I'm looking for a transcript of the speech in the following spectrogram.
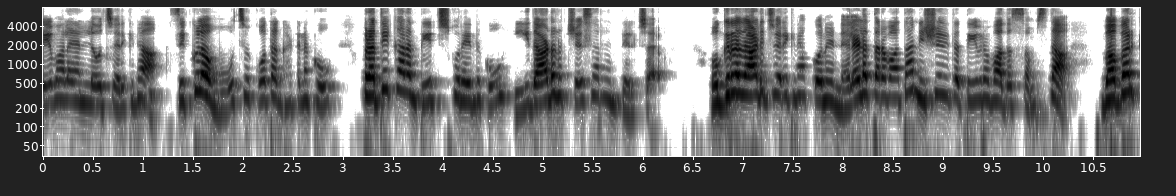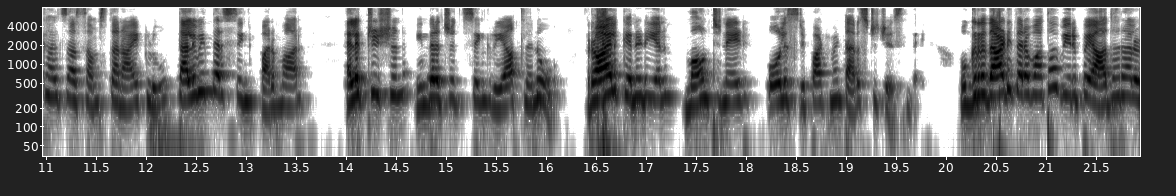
దేవాలయంలో జరిగిన సిక్కుల ఊచకోత ఘటనకు ప్రతీకారం తీర్చుకునేందుకు ఈ దాడులు చేశారని తెలిచారు ఉగ్రదాడి జరిగిన కొన్ని నెలల తర్వాత నిషేధిత తీవ్రవాద సంస్థ బబర్ ఖల్సా సంస్థ నాయకుడు తల్విందర్ సింగ్ పర్మార్ ఎలక్ట్రీషియన్ ఇంద్రజిత్ సింగ్ రియాత్లను Royal Canadian Mounted Police Department arrest చేసింది. ఉగ్రదాడి తర్వాత వీరిపై ఆధారాలు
